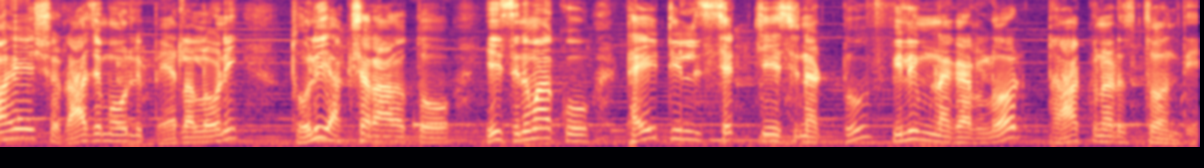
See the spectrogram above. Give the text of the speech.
మహేష్ రాజమౌళి పేర్లలోని తొలి అక్షరాలతో ఈ సినిమాకు టైటిల్ సెట్ చేసినట్టు ఫిలిం నగర్లో టాక్ నడుస్తోంది.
